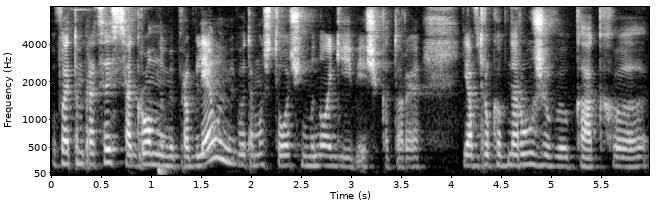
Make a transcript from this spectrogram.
в этом процессе с огромными проблемами, потому что очень многие вещи, которые я вдруг обнаруживаю как э,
